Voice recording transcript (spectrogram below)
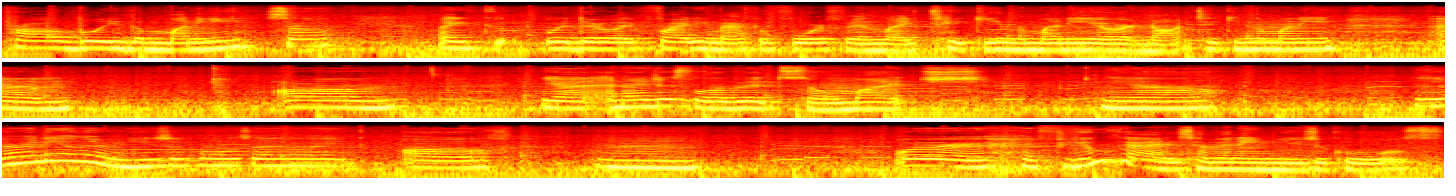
probably the money song. Like where they're like fighting back and forth and like taking the money or not taking the money. Um um yeah and i just love it so much. Yeah. Is there any other musicals i like? Uh hmm or if you guys have any musicals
